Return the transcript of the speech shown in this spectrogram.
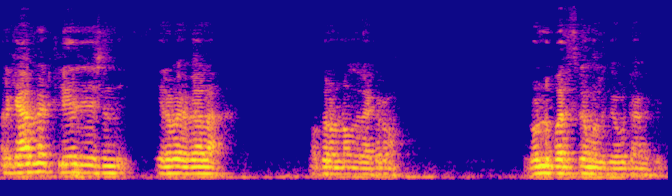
మరి క్యాబినెట్ క్లియర్ చేసింది ఇరవై వేల ఒక రెండు వందల ఎకరం. రెండు పరిశ్రమలకు ఇవ్వటానికి.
